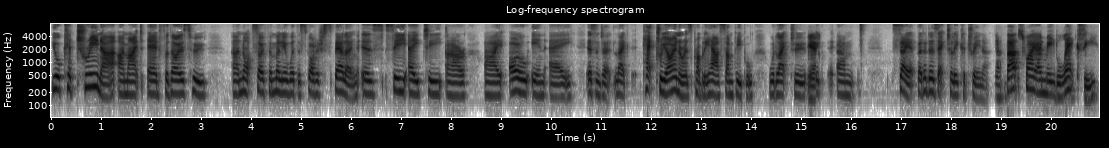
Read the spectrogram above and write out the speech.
your Catriona, I might add, for those who are not so familiar with the Scottish spelling, is C A T R I O N A, isn't it? Like Catriona is probably how some people would like to Yeah. um, say it, but it is actually Katrina. Yeah, that's why I made Lexy.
